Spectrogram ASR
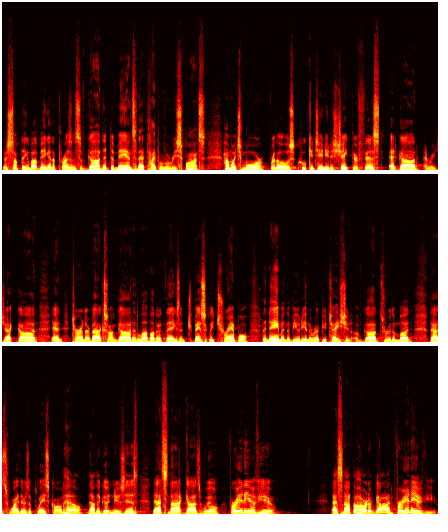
there's something about being in the presence of God that demands that type of a response. How much more for those who continue to shake their fist at God and reject God and turn their backs on God and love other things and basically trample the name and the beauty and the reputation of God through the mud. That's why there's a place called hell. Now, the good news is that's not God's will for any of you. That's not the heart of God for any of you.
